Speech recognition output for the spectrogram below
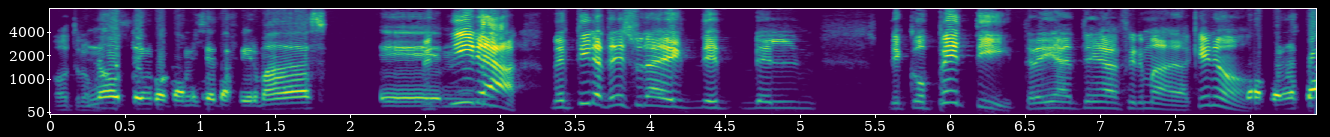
Otro No más. tengo camisetas firmadas. Eh, Mentira, mentira, tenés una de, de, Copetti, tenía, tenía firmada. ¿Qué no? No, pero no está,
